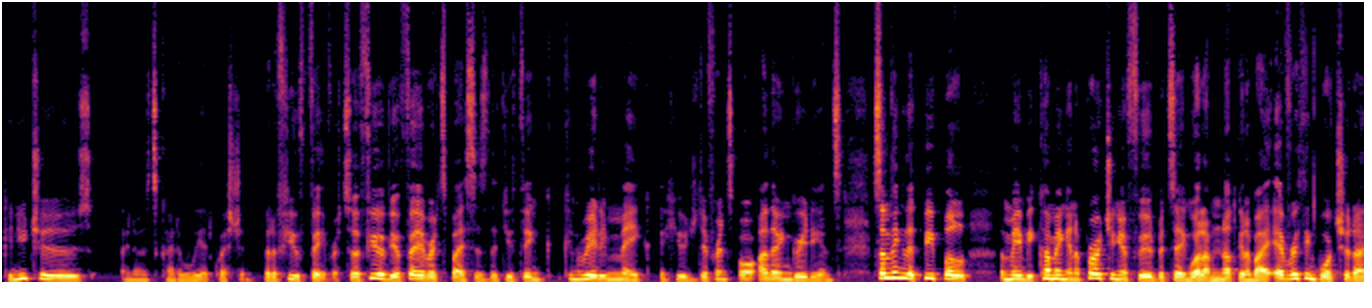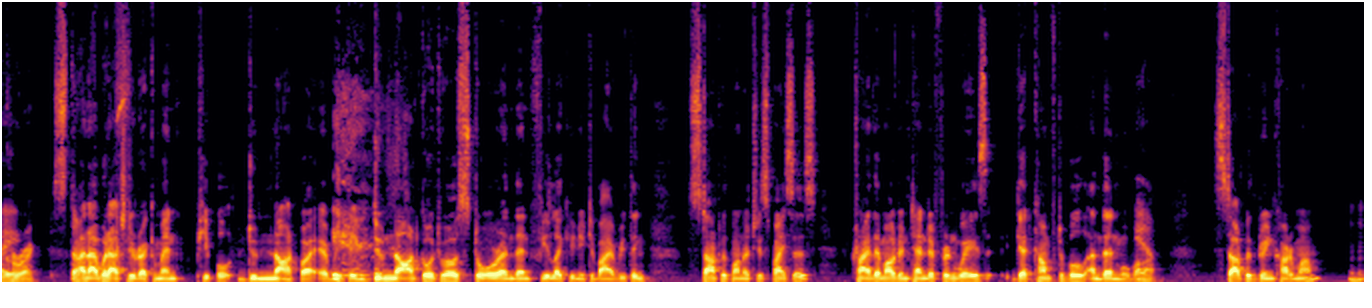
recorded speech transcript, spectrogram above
Can you choose? I know it's kind of a weird question, but a few favorites. So a few of your favorite spices that you think can really make a huge difference, or other ingredients, something that people are maybe coming and approaching your food, but saying, "Well, I'm not going to buy everything. What should I correct. start?" And I would with?" actually recommend people do not buy everything. do not go to a store and then feel like you need to buy everything. Start with one or two spices, try them out in 10 different ways, get comfortable, and then move Yeah. on. Start with green cardamom. Mm-hmm.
